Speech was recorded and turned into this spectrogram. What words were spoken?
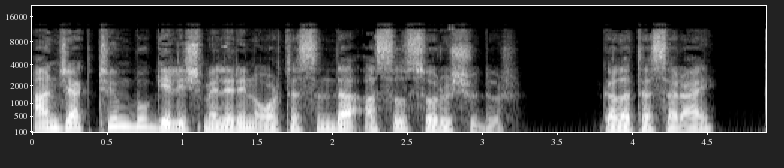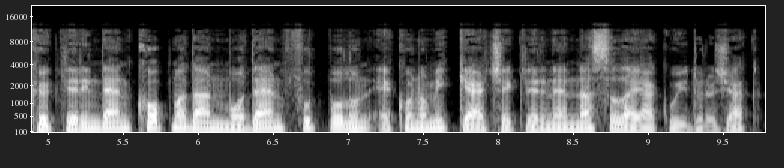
Ancak tüm bu gelişmelerin ortasında asıl soru şudur. Galatasaray, köklerinden kopmadan modern futbolun ekonomik gerçeklerine nasıl ayak uyduracak?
